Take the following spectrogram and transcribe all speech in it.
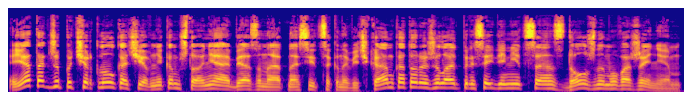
Я также подчеркнул кочевникам, что они обязаны относиться к новичкам, которые желают присоединиться, с должным уважением.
